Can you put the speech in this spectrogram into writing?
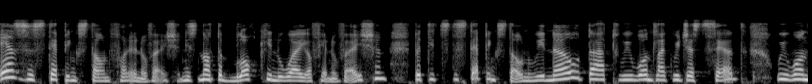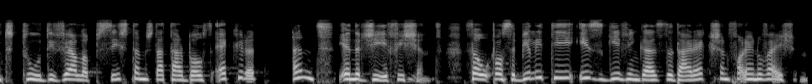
as a stepping stone for innovation. It's not a block in the way of innovation, but it's the stepping stone. We know that we want, like we just said, we want to develop systems that are both accurate and energy efficient. So responsibility is giving us the direction for innovation.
